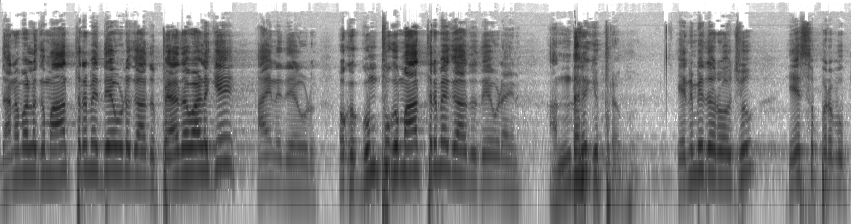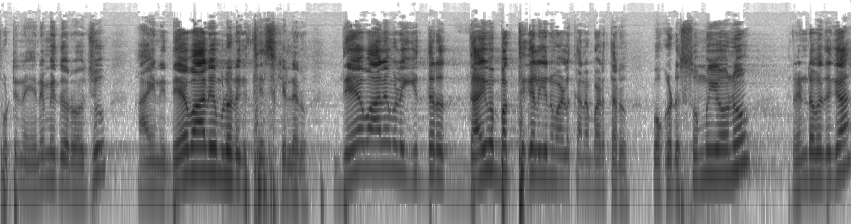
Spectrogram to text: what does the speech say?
ధనవాళ్ళకు మాత్రమే దేవుడు కాదు పేదవాళ్ళకి ఆయన దేవుడు. ఒక గుంపుకు మాత్రమే కాదు దేవుడు ఆయన. అందరికీ ప్రభు. ఎనిమిదో రోజు యేసుప్రభు పుట్టిన ఎనిమిదో రోజు ఆయన దేవాలయంలోనికి తీసుకెళ్ళారు. దేవాలయంలో ఇద్దరు దైవభక్తి కలిగిన వాళ్ళు కనబడతారు. ఒకడు సుమయోను రెండవదిగా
